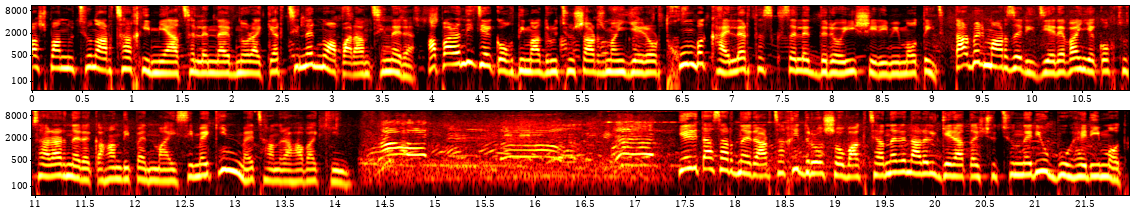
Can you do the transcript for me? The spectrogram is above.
պաշտպանություն Արցախի միացել են նաև նորակերտցիներն ու ապարանցիները։ Ապարանից եկող դիմադրություն շարժման 3-րդ խումբը քայլերթը սկսել է Դրոյի Շիրիմի մոտից։ Տարբեր մարզերից Երևան եկող ցուցարարները կհանդիպեն մայիսի 1-ին մեծ հանրահավաքին։ Երիտասարդները Արցախի դրոշով ակցիաներ են արել գերատեսչությունների ու բուհերի մոտ։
